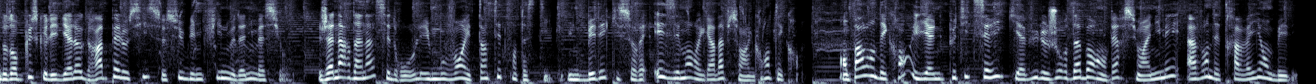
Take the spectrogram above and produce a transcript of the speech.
D'autant plus que les dialogues rappellent aussi ce sublime film d'animation. Jeanne Ardana, c'est drôle, émouvant et teinté de fantastique. Une BD qui serait aisément regardable sur un grand écran. En parlant d'écran, il y a une petite série qui a vu le jour d'abord en version animée avant d'être travaillée en BD.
